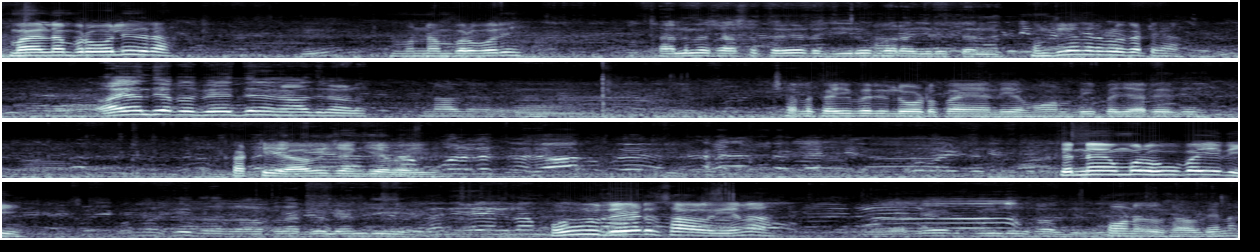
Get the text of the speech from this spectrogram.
ਮੋਬਾਈਲ ਨੰਬਰ ਬੋਲੀ ਤੇਰਾ? ਹੂੰ? ਨੰਬਰ ਬੋਲੀ। 9763 ਹੁੰਦੀਆਂ ਤੇਰੇ ਕੋਲ ਕੱਟੀਆਂ ਆ ਜਾਂਦੀ ਆਪਾਂ ਵੇਚਦੇ ਨੇ ਨਾਲ ਦੇ ਨਾਲ। ਨਾਲ ਦੇ ਨਾਲ। ਹਾਂ। ਚੱਲ ਕਈ ਵਾਰੀ ਲੋਡ ਪੈ ਜਾਂਦੀ ਹੈ ਫੋਨ ਦੀ ਬਜ਼ਾਰੇ ਦੀ। ਕੱਟੀ ਆ ਵੀ ਚੰਗੀ ਆ ਬਾਈ ਕਿੰਨੇ ਉਮਰ ਹੋਊ ਬਾਈ ਇਹਦੀ? ਹੋਊ ਡੇਢ ਸਾਲ ਦੀ ਹੈ ਨਾ। ਪੌਣੇ ਦੋ ਸਾਲ ਦੀ ਨਾ।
